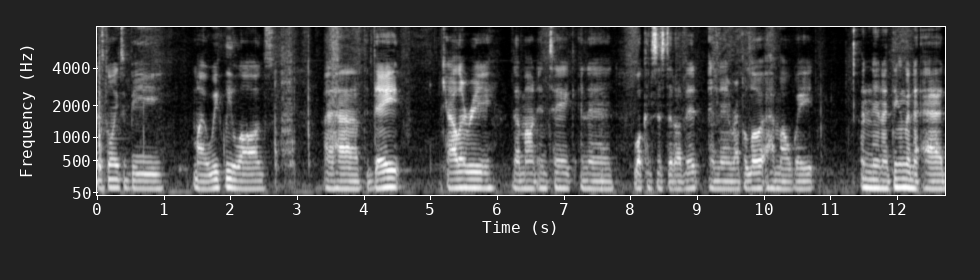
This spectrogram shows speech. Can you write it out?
is going to be my weekly logs. I have the date, calorie, the amount intake, and then what consisted of it. And then right below it, I have my weight. And then I think I'm gonna add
